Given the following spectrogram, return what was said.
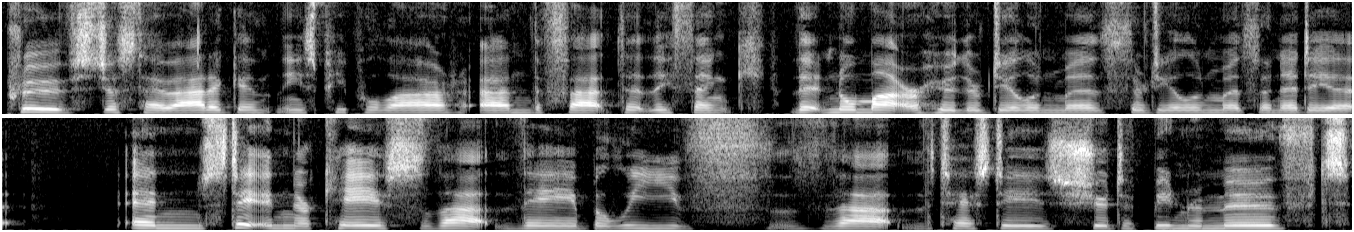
proves just how arrogant these people are and the fact that they think that no matter who they're dealing with, they're dealing with an idiot. In stating their case that they believe that the testes should have been removed,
